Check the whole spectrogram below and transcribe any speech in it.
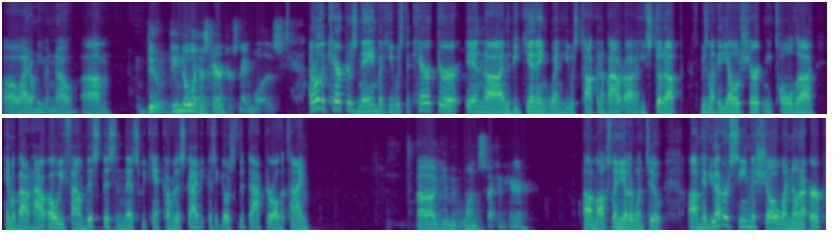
Oh, I don't even know. Um, do Do you know what his character's name was? I don't know the character's name, but he was the character in uh, in the beginning when he was talking about. Uh, he stood up. He was in like a yellow shirt, and he told uh, him about how oh he found this, this, and this. We can't cover this guy because he goes to the doctor all the time. Uh, give me one second here. Um, I'll explain the other one too. Um, have you ever seen the show Wynonna Earp?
